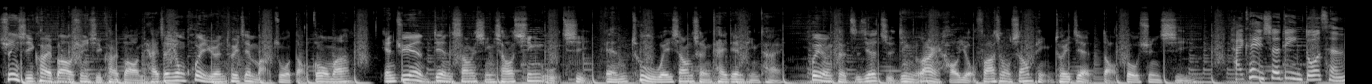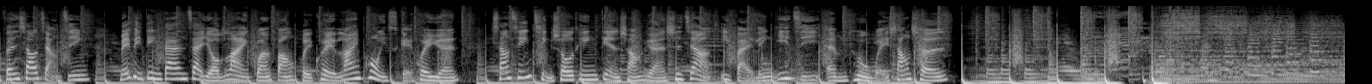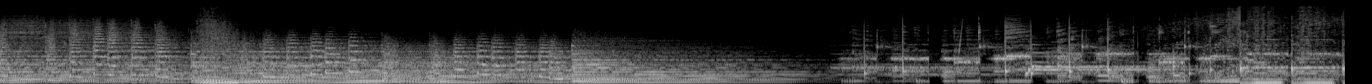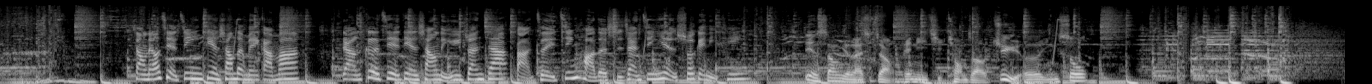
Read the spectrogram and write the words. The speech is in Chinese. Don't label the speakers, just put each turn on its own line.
讯息快报，讯息快报，你还在用会员推荐码做导购吗 ngm 电商行销新武器，M2 微商城开店平台，会员可直接指定 LINE 好友发送商品推荐导购讯息，
还可以设定多层分销奖金，每笔订单再由 LINE 官方回馈 LINE Points 给会员。详情请收听电商原来是这样一百零一集 M2 微商城。想了解经营电商的美感吗？让各界电商领域专家把最精华的实战经验说给你听。
电商原来是这样，陪你一起创造巨额营收。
